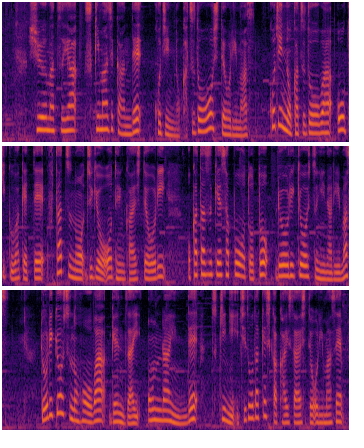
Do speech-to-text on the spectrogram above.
週末や隙間時間で個人の活動をしております。個人の活動は大きく分けて2つの事業を展開しておりお片付けサポートと料理教室になります。料理教室の方は現在オンラインで月に一度だけしか開催しておりません。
